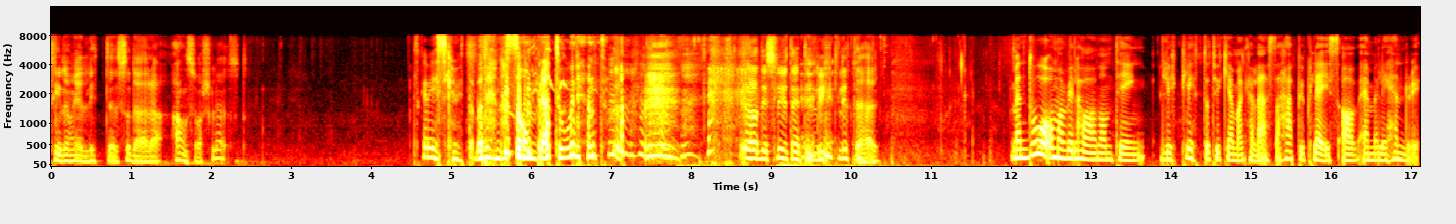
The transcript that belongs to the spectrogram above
till och med lite sådär ansvarslöst. Ska vi sluta på denna sombra tonen? ja, det slutar inte lyckligt det här. Men då om man vill ha någonting lyckligt, då tycker jag man kan läsa Happy Place av Emily Henry.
